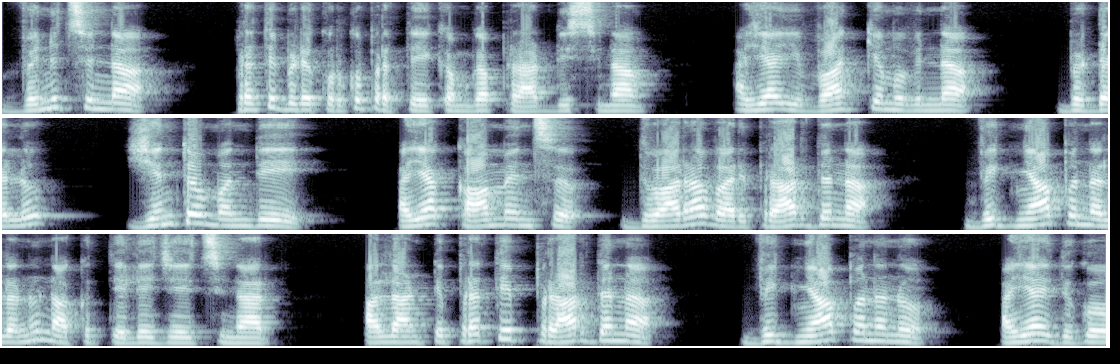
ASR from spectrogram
వెనుచున్న ప్రతి బిడ కొరకు ప్రత్యేకంగా ప్రార్థిస్తున్నాం. అయ్యా ఈ వాక్యము విన్న బిడ్డలు ఎంతో మంది అయా కామెంట్స్ ద్వారా వారి ప్రార్థన విజ్ఞాపనలను నాకు తెలియజేసినారు. అలాంటి ప్రతి ప్రార్థన విజ్ఞాపనను అయ్యా ఇదిగో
